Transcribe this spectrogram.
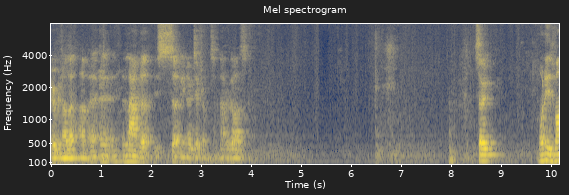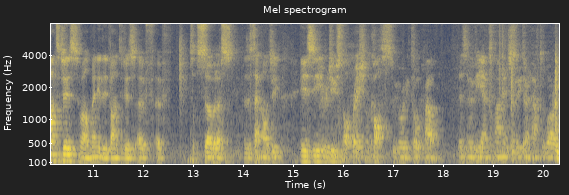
over another. Um, and, and, and, Lambda is certainly no different in that regard. So one of the advantages, well, many of the advantages of, of sort of serverless as a technology is the reduced operational costs we've already talked about. There's no VM to manage, so you don't have to worry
